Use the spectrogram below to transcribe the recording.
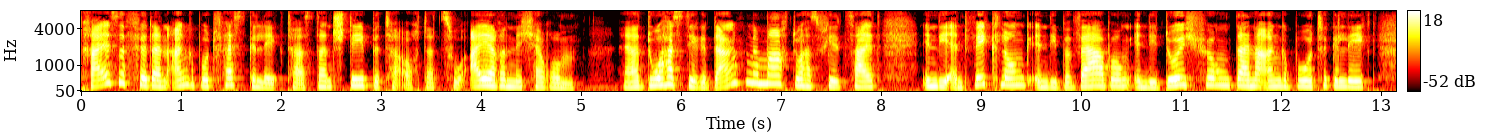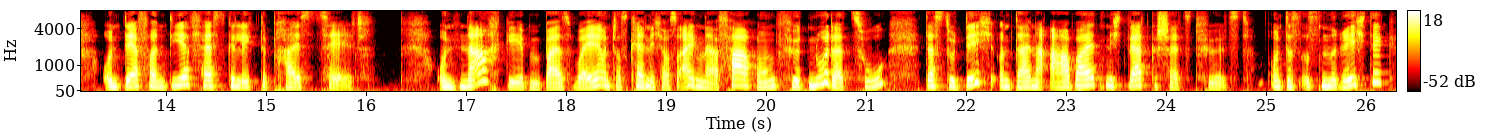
Preise für dein Angebot festgelegt hast, dann steh bitte auch dazu, eiere nicht herum. Ja, du hast dir Gedanken gemacht, du hast viel Zeit in die Entwicklung, in die Bewerbung, in die Durchführung deiner Angebote gelegt und der von dir festgelegte Preis zählt. Und nachgeben, by the way, und das kenne ich aus eigener Erfahrung, führt nur dazu, dass du dich und deine Arbeit nicht wertgeschätzt fühlst. Und das ist ein richtig,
